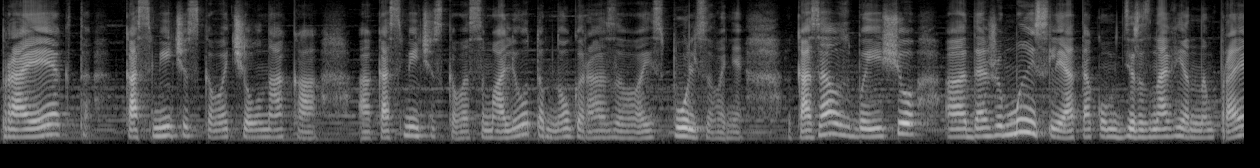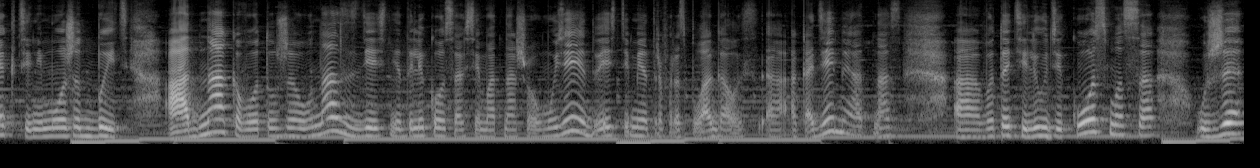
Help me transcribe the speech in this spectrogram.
проект космического челнока. А, космического самолета многоразового использования. Казалось бы, еще а, даже мысли о таком дерзновенном проекте не может быть. Однако вот уже у нас здесь, недалеко совсем от нашего музея, 200 метров располагалась а, академия от нас, вот эти люди космоса уже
